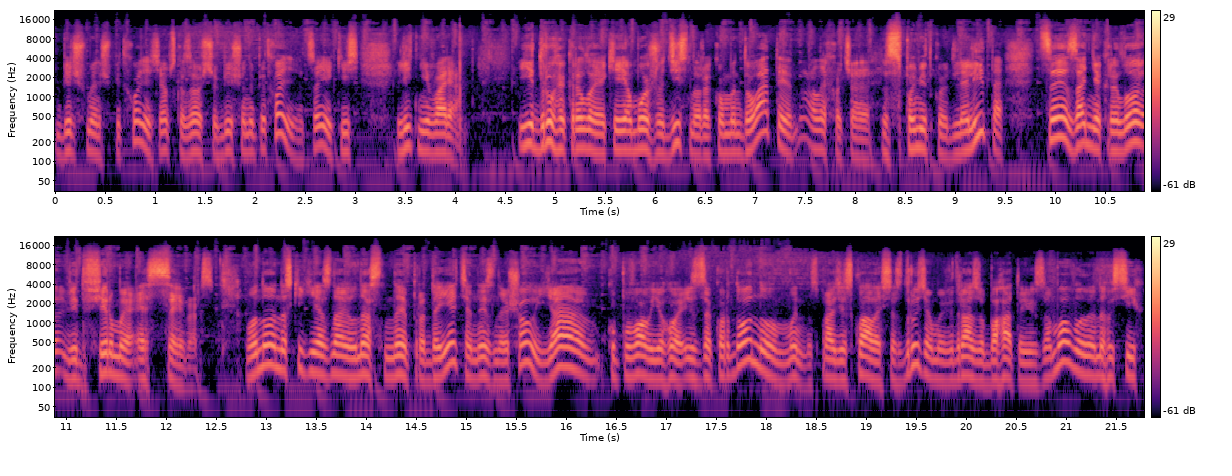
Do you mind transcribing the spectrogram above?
більш-менш підходять. Я б сказав, що більше не підходять, а це якийсь літній варіант. І друге крило, яке я можу дійсно рекомендувати, але хоча з поміткою для літа, це заднє крило від фірми S-Savers. Воно, наскільки я знаю, у нас не продається, не знайшов. Я купував його із-за кордону. Ми насправді склалися з друзями, відразу багато їх замовили на усіх.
